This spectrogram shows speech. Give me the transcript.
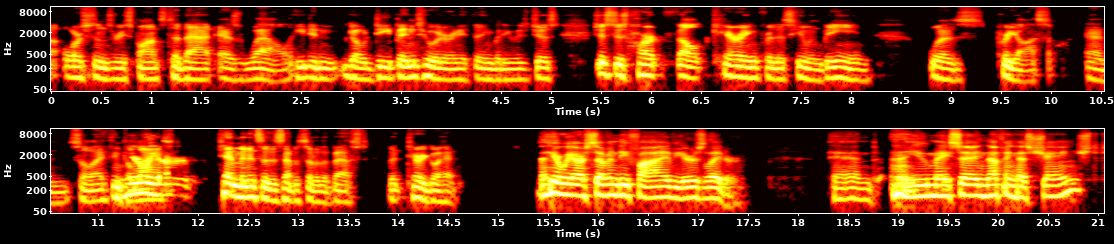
uh, Orson's response to that as well. He didn't go deep into it or anything, but he was just just his heartfelt caring for this human being was pretty awesome. And so I think the Here we last are. 10 minutes of this episode are the best. But Terry, go ahead. Here we are 75 years later. And you may say nothing has changed.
